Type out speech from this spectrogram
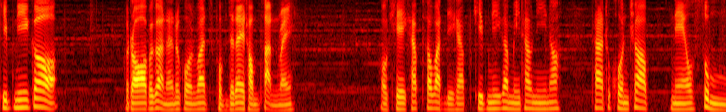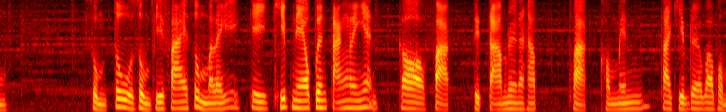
คลิปนี้ก็รอไปก่อนนะทุกคนว่าผมจะได้ทอมสันไหม โอเคครับ สวัสดีครับ คลิปนี้ก็มีเท่านี้เนาะ ถ้าทุกคนชอบแนวสุ่ม สุ่มตู้สุ่มฟรีไฟสุ่มอะไรคลิปแนวเปลืองตังอะไรเงี้ยก็ฝากติดตามด้วยนะครับ ฝากคอมเมนต์ใต้คลิปด้วยว่าผม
